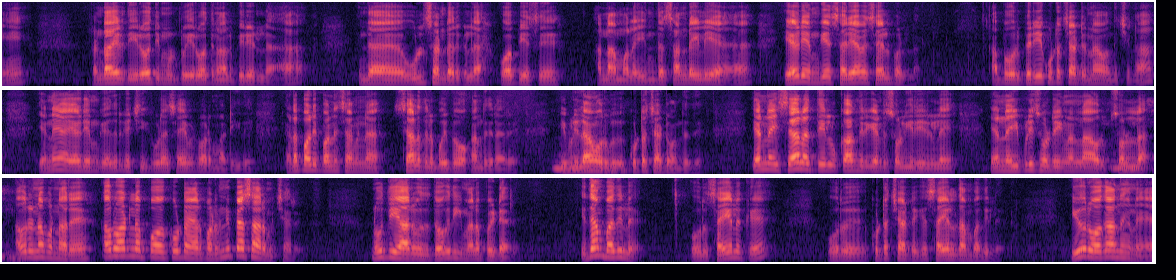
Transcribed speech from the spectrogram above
ரெண்டாயிரத்தி இருபத்தி மூணு டு இருபத்தி நாலு பீரியடில் இந்த உள் சண்டை இருக்குல்ல ஓபிஎஸ் அண்ணாமலை இந்த சண்டையிலேயே ஏடிஎம்கே சரியாகவே செயல்படல. அப்போ ஒரு பெரிய குற்றச்சாட்டு என்ன வந்துச்சுன்னா என்னையா ஏடிஎம்கே எதிர்கட்சிக்கு கூட செயல்பட மாட்டேங்குது? எடப்பாடி பழனிசாமி என்ன சேலத்தில் போய் போய் உட்காந்துக்கிறாரு இப்படிலாம் ஒரு குற்றச்சாட்டு வந்தது. என்னை சேலத்தில் உட்கார்ந்துருக்கேன் என்று சொல்கிறீர்களே என்னை இப்படி சொல்கிறீங்களா அவர் சொல்ல. அவர் என்ன பண்ணார்? அவர் வாட்டில் இப்போ கூட்டம் ஏற்பாடு பண்ணி பேச ஆரம்பித்தார் நூற்றி அறுபது தொகுதிக்கு மேலே போயிட்டார். இதுதான் பதில். ஒரு செயலுக்கு ஒரு குற்றச்சாட்டுக்கு செயல் தான் பதில். இவர் உக்காந்துங்கன்னு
